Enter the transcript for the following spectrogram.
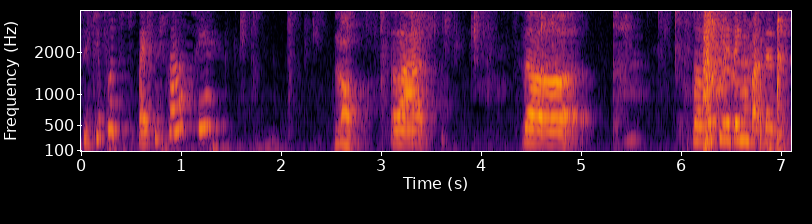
Did you put spicy sauce here? A Lot. A lot. So, so what do you think about that?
